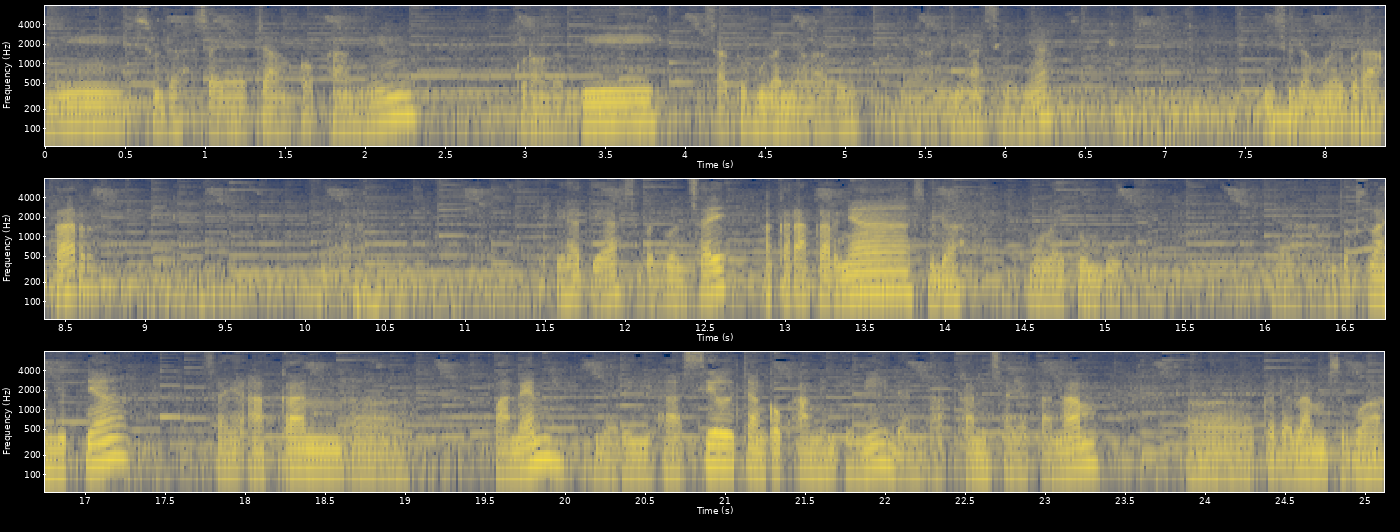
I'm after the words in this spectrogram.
Ini sudah saya cangkok angin kurang lebih satu bulan yang lalu. Ya ini hasilnya. Ini sudah mulai berakar. Ya, lihat ya sobat bonsai akar-akarnya sudah mulai tumbuh. Ya untuk selanjutnya saya akan uh, panen dari hasil cangkok angin ini dan akan saya tanam uh, ke dalam sebuah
